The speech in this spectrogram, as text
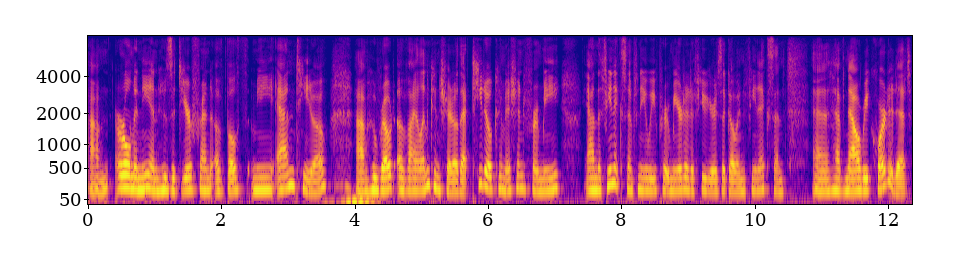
um, Earl Maneein, who's a dear friend of both me and Tito, um, who wrote a violin concerto that Tito commissioned for me and the Phoenix Symphony. We premiered it a few years ago in Phoenix and, and have now recorded it.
